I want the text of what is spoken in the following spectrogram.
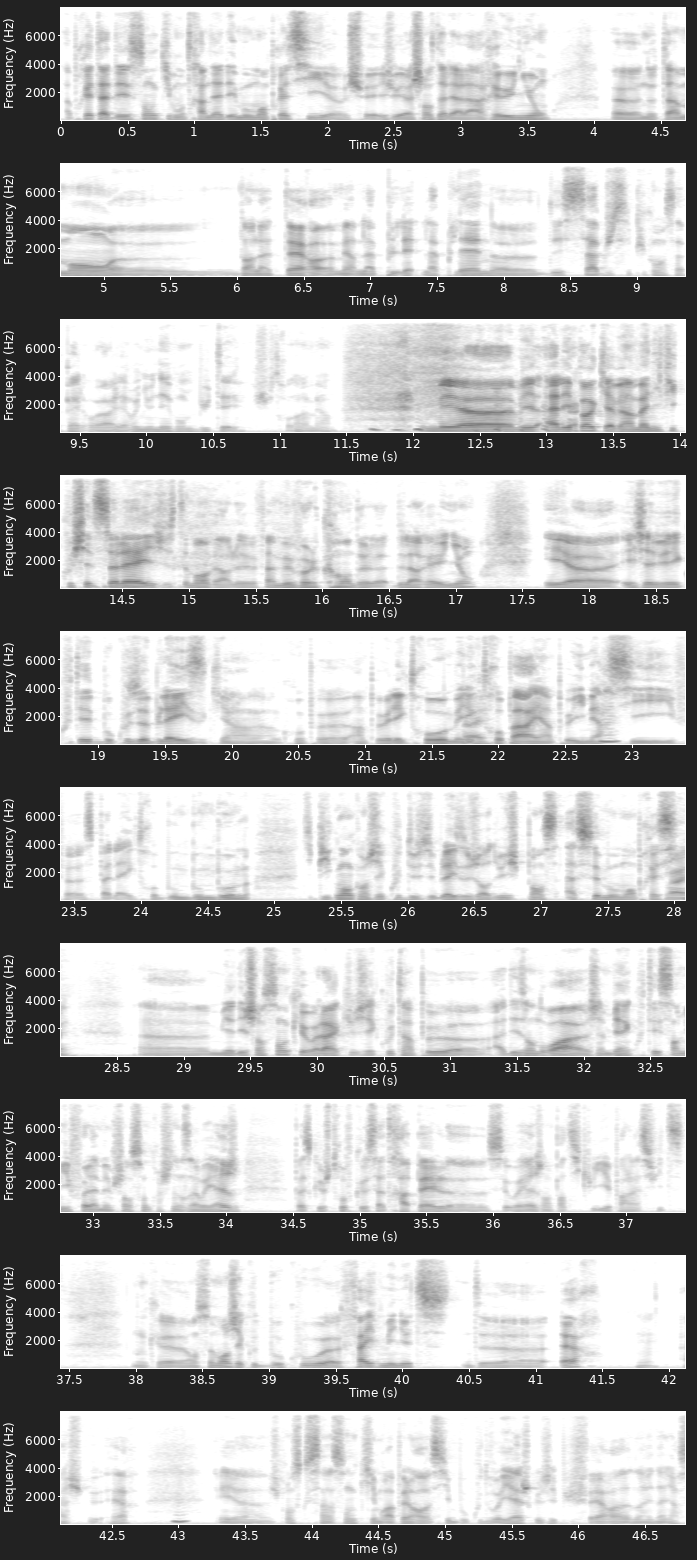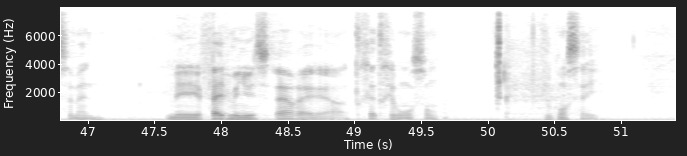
Après, tu as des sons qui vont te ramener à des moments précis. J'ai eu la chance d'aller à la Réunion, euh, notamment euh, dans la terre, euh, merde, la, pla- la plaine euh, des sables, je sais plus comment ça s'appelle. Les Réunionnais vont me buter, je suis trop dans la merde. mais, euh, mais à l'époque, il y avait un magnifique coucher de soleil justement vers le fameux volcan de la, de la Réunion. Et, euh, et j'avais écouté beaucoup The Blaze, qui est un, un groupe euh, un peu électro, mais Ouais. électro pareil, un peu immersif. euh, c'est pas de l'électro boom boom boom. Typiquement, quand j'écoute du The Blaze aujourd'hui, je pense à ce moment précis. Ouais. Euh, mais il y a des chansons que voilà que j'écoute un peu euh, à des endroits. euh, J'aime bien écouter 100 000 fois la même chanson quand je suis dans un voyage parce que je trouve que ça te rappelle euh, ce voyage en particulier par la suite. Donc euh, en ce moment, j'écoute beaucoup 5 Minutes de euh, Heur, Mm. H-E-R. Mm. Et euh, je pense que c'est un son qui me rappellera aussi beaucoup de voyages que j'ai pu faire euh, dans les dernières semaines. Mais 5 Minutes Heur est un très très bon son. Je vous conseille.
